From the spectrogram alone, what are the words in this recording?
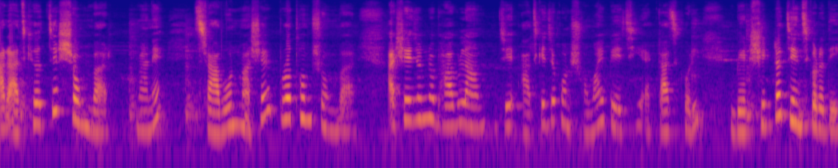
আর আজকে হচ্ছে সোমবার। মানে শ্রাবণ মাসের প্রথম সোমবার। আর সেই জন্য ভাবলাম যে আজকে যখন সময় পেয়েছি, এক কাজ করি, বেডশিটটা চেঞ্জ করে দিই।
